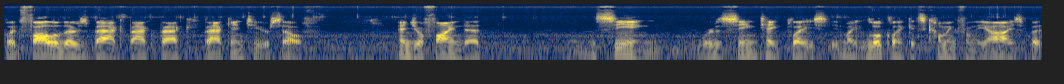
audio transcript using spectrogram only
But follow those back, back, back, back into yourself, and you'll find that seeing, where does seeing take place? It might look like it's coming from the eyes, but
